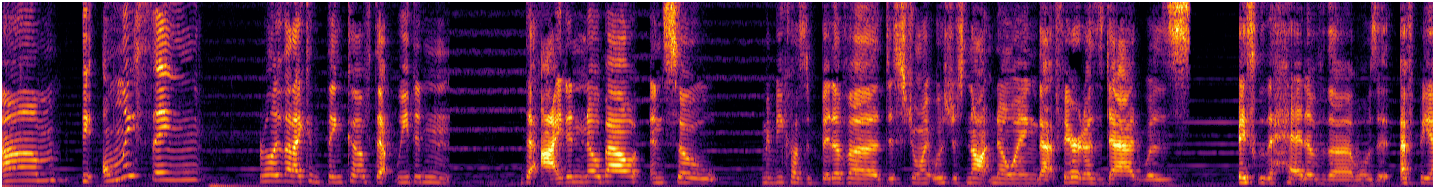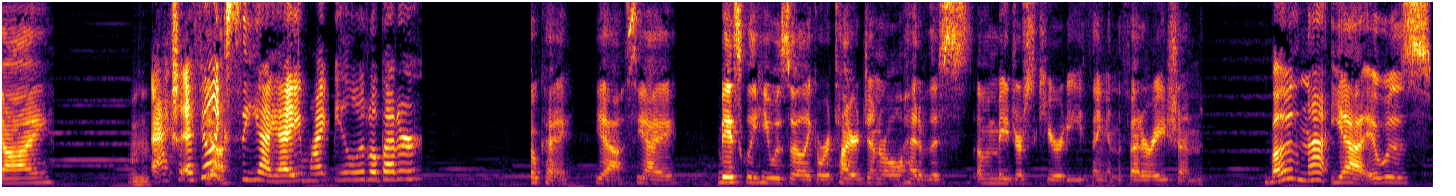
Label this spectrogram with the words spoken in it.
um the only thing really that I can think of that we didn't that I didn't know about, and so maybe because a bit of a disjoint was just not knowing that Farida's dad was basically the head of the what was it FBI. Actually, I feel Yeah. like CIA might be a little better. Okay, yeah, CIA. Basically, he was uh, like a retired general, head of this of a major security thing in the Federation. But other than that, yeah, it was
